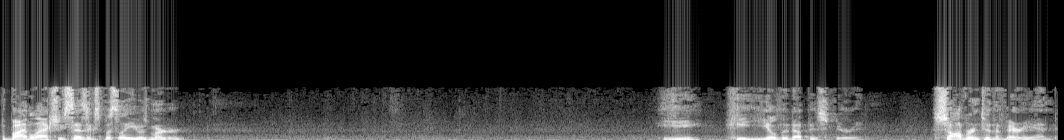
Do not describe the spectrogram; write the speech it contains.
The Bible actually says explicitly he was murdered. He, he yielded up his spirit. Sovereign to the very end.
